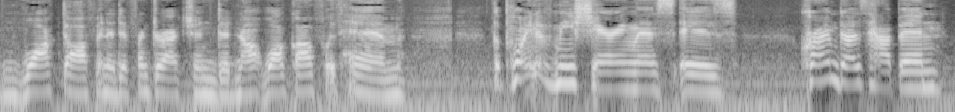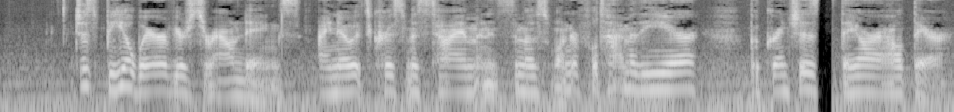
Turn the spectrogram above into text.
walked off in a different direction, did not walk off with him. The point of me sharing this is crime does happen. Just be aware of your surroundings. I know it's Christmas time and it's the most wonderful time of the year, but Grinches, they are out there.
